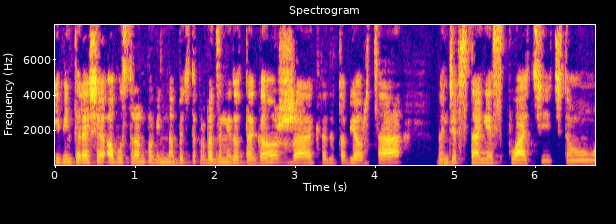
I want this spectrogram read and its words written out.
I w interesie obu stron powinno być doprowadzenie do tego, że kredytobiorca będzie w stanie spłacić tą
